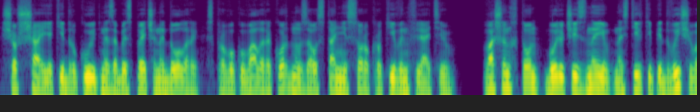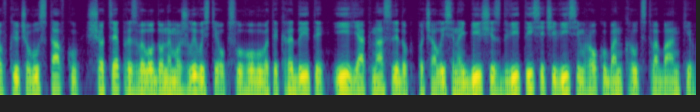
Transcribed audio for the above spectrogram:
що США, які друкують незабезпечені долари, спровокували рекордну за останні 40 років інфляцію. Вашингтон, борючись з нею, настільки підвищував ключову ставку, що це призвело до неможливості обслуговувати кредити, і, як наслідок, почалися найбільші з 2008 року банкрутства банків.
